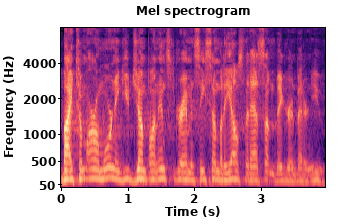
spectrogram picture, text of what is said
By tomorrow morning, you jump on Instagram and see somebody else that has something bigger and better than you.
